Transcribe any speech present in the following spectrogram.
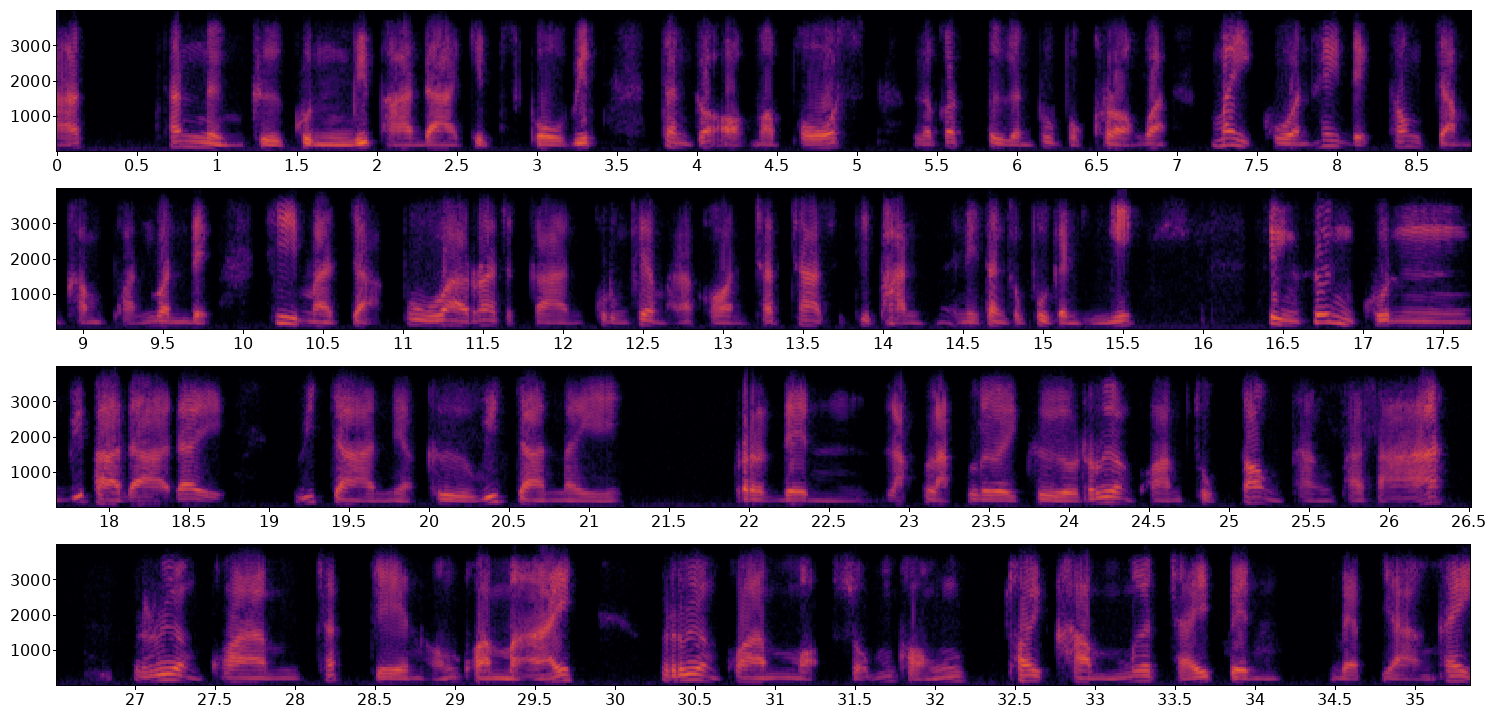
ท่านหนึ่งคือคุณวิพาดากิจโกวิทท่านก็ออกมาโพสต์ แล้วก็เตือนผู้ปกครองว่าไม่ควรให้เด็กท่องจำคำขวัญวันเด็ก ที่มาจากผู้ว่าราชการกรุงเทพมหานครชัดชาติสิทธิพันธ์อันนี้ท่านก็พูดกันอย่างนี้ สิ่งซึ่งคุณวิพาดาได้วิจารณ์เนี่ยคือวิจารณ์ในประเด็นหลักๆเลยคือเรื่องความถูกต้องทางภาษา เรื่องความชัดเจนของความหมาย เรื่องความเหมาะสมของถ้อยคำเมื่อใช้เป็นแบบอย่างให้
